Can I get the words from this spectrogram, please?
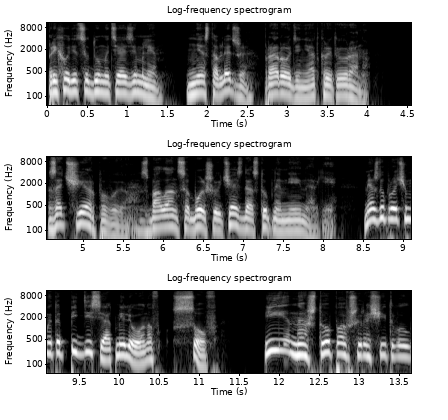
Приходится думать и о Земле. Не оставлять же прародине открытую рану. Зачерпываю с баланса большую часть доступной мне энергии. Между прочим, это 50 миллионов сов. И на что Павший рассчитывал,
